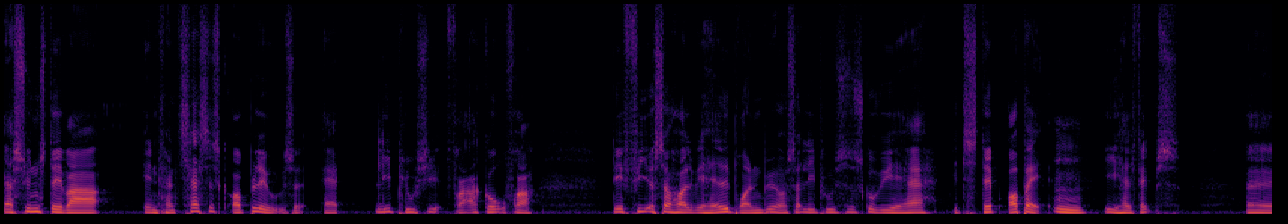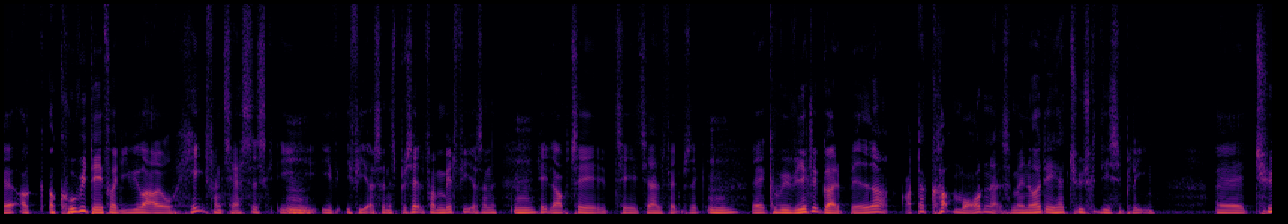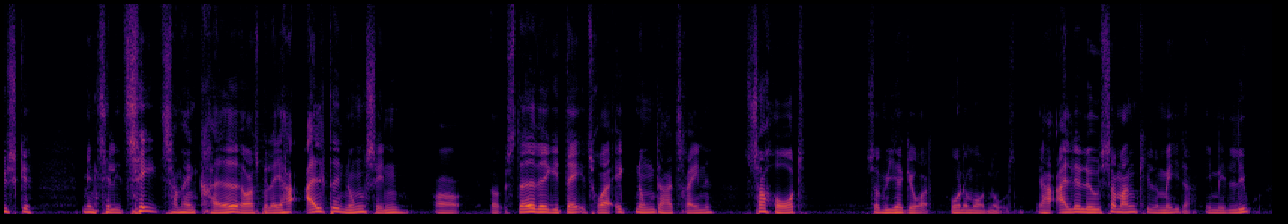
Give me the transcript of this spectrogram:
jeg synes, det var en fantastisk oplevelse, at lige pludselig fra at gå fra det 80'er-hold, vi havde i Brøndby, og så lige pludselig så skulle vi have et step opad mm. i 90. Øh, og, og kunne vi det, fordi vi var jo helt fantastisk i, Mm. i, i 80'erne, specielt fra midt-80'erne, Mm. helt op til, til, til 90. Ikke? Mm. Øh, kunne vi virkelig gøre det bedre? Og der kom Morten altså med noget af det her tyske disciplin. Øh, tyske mentalitet, som han krævede af os spillere. Jeg har aldrig nogensinde, og, og stadigvæk i dag, tror jeg ikke nogen, der har trænet så hårdt, som vi har gjort under Morten Olsen. Jeg har aldrig løbet så mange kilometer i mit liv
